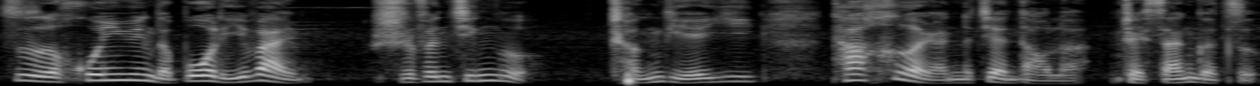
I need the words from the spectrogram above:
自昏晕的玻璃外，十分惊愕。程蝶衣，他赫然的见到了这三个字。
